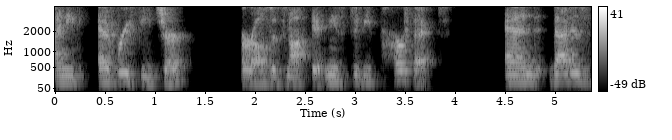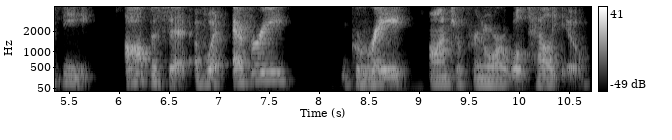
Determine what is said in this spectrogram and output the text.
I need every feature, or else it's not, it needs to be perfect. And that is the opposite of what every great entrepreneur will tell you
